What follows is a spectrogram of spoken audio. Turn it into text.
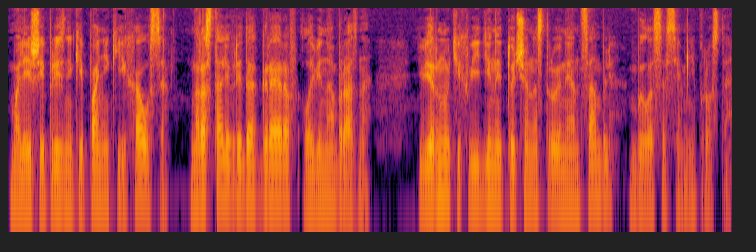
Малейшие признаки паники и хаоса нарастали в рядах Грайеров лавинообразно, и вернуть их в единый точно настроенный ансамбль было совсем непросто.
